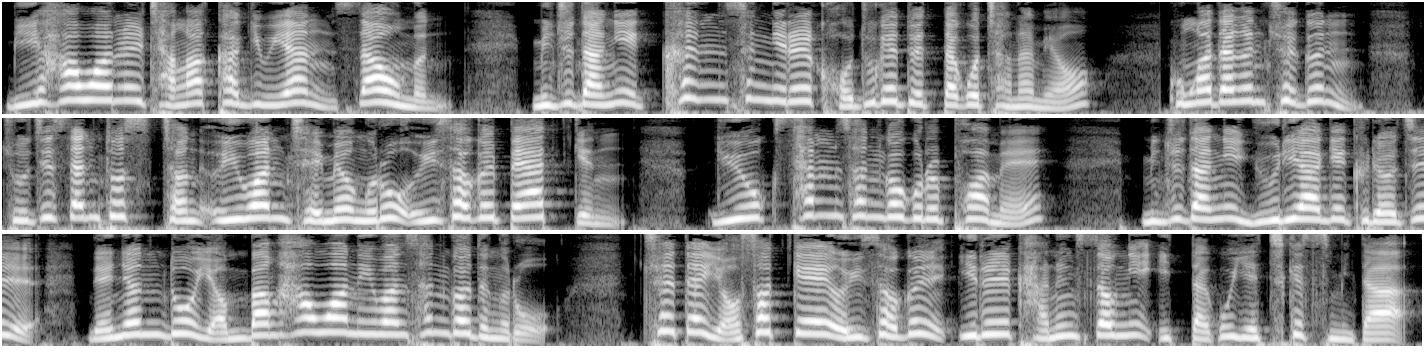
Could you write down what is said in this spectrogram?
미 하원을 장악하기 위한 싸움은 민주당이 큰 승리를 거두게 됐다고 전하며 공화당은 최근 조지 산토스 전 의원 제명으로 의석을 빼앗긴 뉴욕 3선거구를 포함해 민주당이 유리하게 그려질 내년도 연방 하원 의원 선거 등으로 최대 6개의 의석을 잃을 가능성이 있다고 예측했습니다.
